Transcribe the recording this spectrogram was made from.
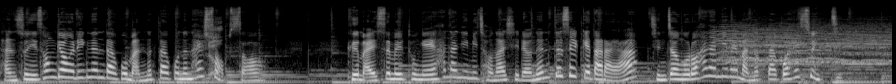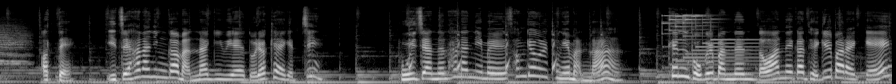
단순히 성경을 읽는다고 만났다고는 할 수 없어. 그 말씀을 통해 하나님이 전하시려는 뜻을 깨달아야 진정으로 하나님을 만났다고 할 수 있지. 어때? 이제 하나님과 만나기 위해 노력해야겠지? 보이지 않는 하나님을 성경을 통해 만나 큰 복을 받는 너와 내가 되길 바랄게.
